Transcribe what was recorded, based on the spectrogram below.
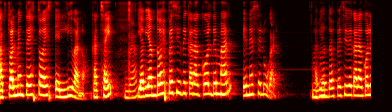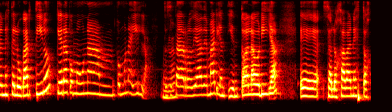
Actualmente esto es el Líbano, ¿cachai? Ya. Y habían dos especies de caracol de mar en ese lugar. Habían dos especies de caracol en este lugar, Tiro, que era como una, mm, como una isla. Entonces estaba rodeada de mar y en, y en toda la orilla eh, se alojaban estos,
